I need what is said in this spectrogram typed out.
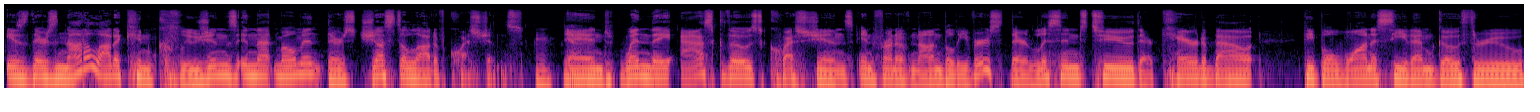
is there's not a lot of conclusions in that moment. There's just a lot of questions. Hmm, yeah. And when they ask those questions in front of non believers, they're listened to, they're cared about. People want to see them go through,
